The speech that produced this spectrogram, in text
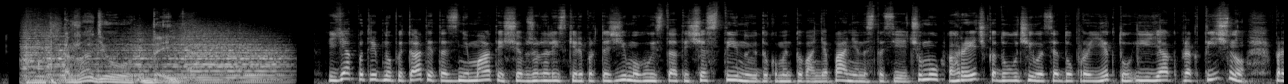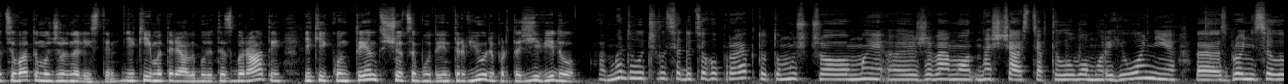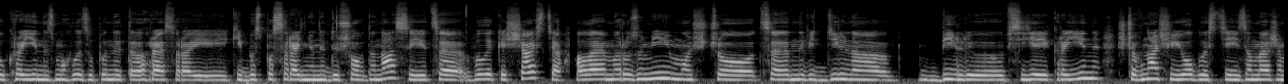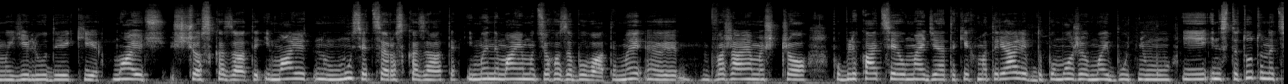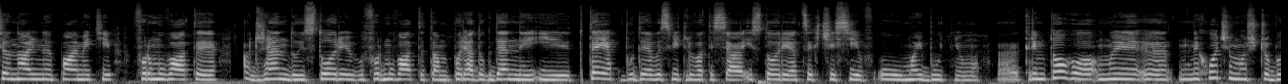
Радіо День. Як потрібно питати та знімати, щоб журналістські репортажі могли стати частиною документування? Пані Анастасія, чому гречка долучилася до проєкту і як практично працюватимуть журналісти? Які матеріали будете збирати? Який контент? Що це буде? Інтерв'ю, репортажі, відео? Ми долучилися до цього проекту, тому що ми е, живемо на щастя в тиловому регіоні. Е, Збройні сили України змогли зупинити агресора, який безпосередньо не дійшов до нас, і це велике щастя. Але ми розуміємо, що це невіддільна біль е, всієї країни, що в нашій області і за межами є люди, які мають що сказати, і мають ну мусять це розказати. І ми не маємо цього забувати. Ми е, вважаємо, що публікація у медіа таких матеріалів допоможе в майбутньому і інституту національної пам'яті формувати адженду, історію, формувати там порядок денний і те, як буде висвітлюватися історія цих часів у майбутньому. Е, Крім того, ми е, не хочемо, щоб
